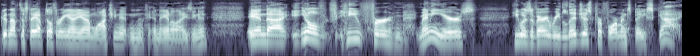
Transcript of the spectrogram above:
good enough to stay up till 3 a.m. watching it and, and analyzing it. And, uh, you know, he, for many years, he was a very religious, performance based guy.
